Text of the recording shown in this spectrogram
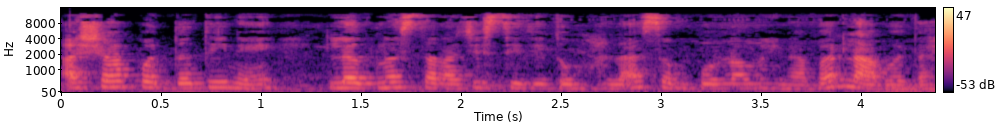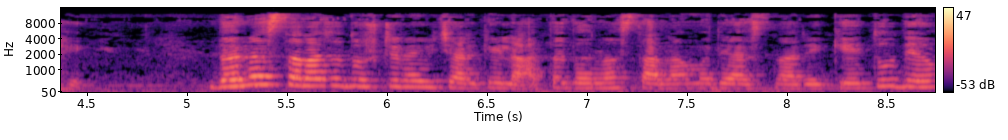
अशा पद्धतीने लग्नस्थानाची स्थिती तुम्हाला संपूर्ण महिनाभर लाभत आहे. धनस्थानाच्या दृष्टीने विचार केला तर धनस्थानामध्ये असणारे केतुदेव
